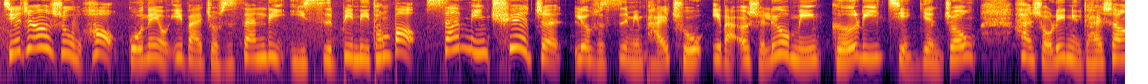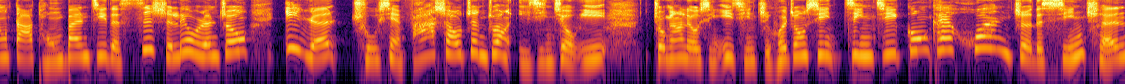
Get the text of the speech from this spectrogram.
截至二十五号，国内有一百九十三例疑似病例通报，三名确诊，六十四名排除，一百二十六名隔离检验中。和首例女台商搭同班机的四十六人中，一人出现发烧症状，已经就医。中央流行疫情指挥中心紧急公开。患者的行程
